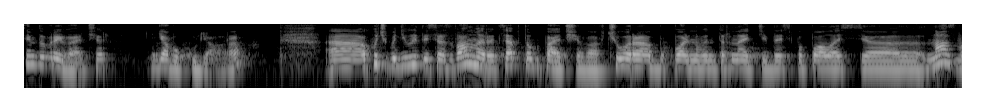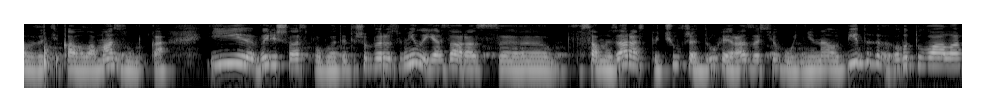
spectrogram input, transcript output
Всім добрий вечір. Я в окулярах. Е, Хочу поділитися з вами рецептом печива. Вчора буквально в інтернеті десь попалась е, назва, зацікавила мазурка, і вирішила спробувати. Щоб ви розуміли, я зараз е, саме зараз печу вже другий раз за сьогодні. На обід готувала.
